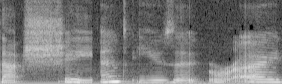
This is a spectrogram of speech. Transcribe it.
that shade and use it right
